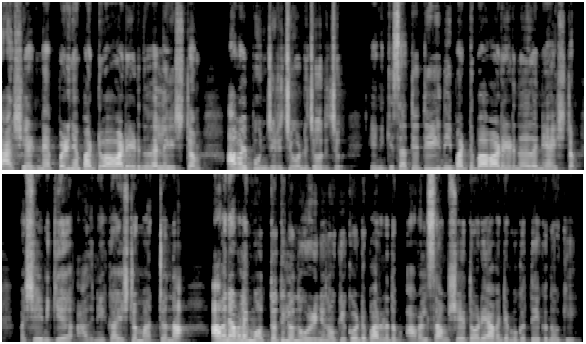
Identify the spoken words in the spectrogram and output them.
കാശിയേട്ടന് എപ്പോഴും ഞാൻ പട്ടുപാവാട ഇടുന്നതല്ലേ ഇഷ്ടം? അവൾ പുഞ്ചിരിച്ചുകൊണ്ട് ചോദിച്ചു. എനിക്ക് സത്യത്തിൽ നീ പട്ടുപാവാട ഇടുന്നത് തന്നെയാണ് ഇഷ്ടം. പക്ഷേ എനിക്ക് അതിനേക്കാൾ ഇഷ്ടം മറ്റൊന്നാ. അവൻ അവളെ മൊത്തത്തിലൊന്ന് ഒഴിഞ്ഞു നോക്കിക്കൊണ്ട് പറഞ്ഞതും അവൾ സംശയത്തോടെ അവന്റെ മുഖത്തേക്ക് നോക്കി.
